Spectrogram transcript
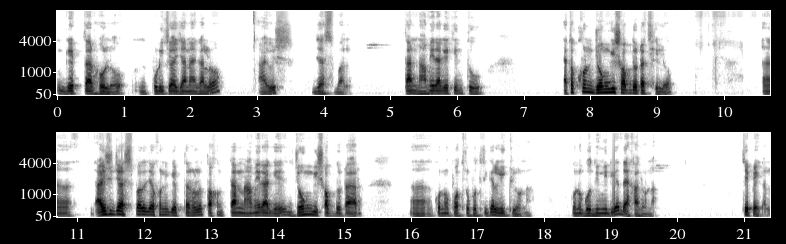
গ্রেপ্তার হলো, পরিচয় জানা গেল আয়ুষ জসবাল তার নামের আগে কিন্তু এতক্ষণ জঙ্গি শব্দটা ছিল আয়ুষ জাসপাল যখনই গ্রেপ্তার হলো, তখন তার নামের আগে জঙ্গি শব্দটার কোনো পত্রপত্রিকা লিখলো না, কোনো গদি মিডিয়া দেখাল না, চেপে গেল।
